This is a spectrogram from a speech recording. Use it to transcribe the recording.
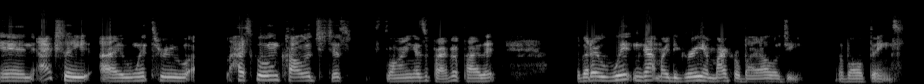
And actually, I went through uh, high school and college just flying as a private pilot, but I went and got my degree in microbiology, of all things.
